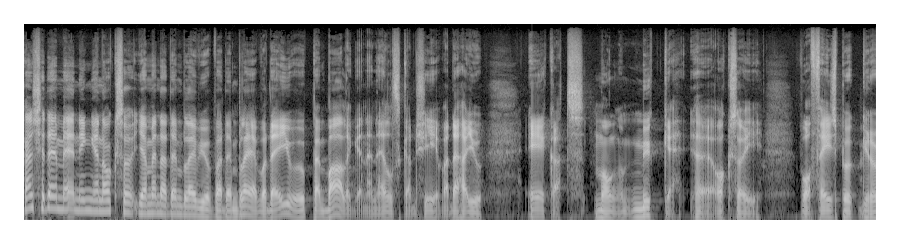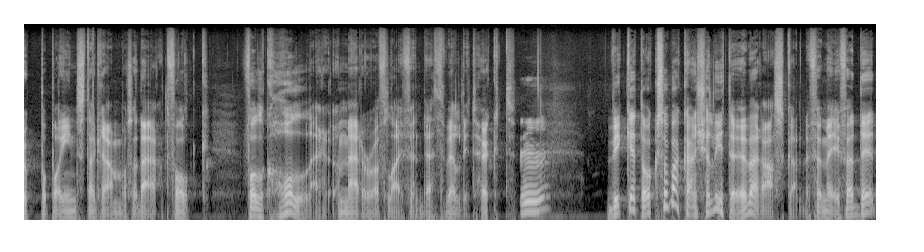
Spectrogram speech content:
kanske det är meningen också. Jag menar, den blev ju vad den blev och det är ju uppenbarligen en älskad skiva. Det har ju ekats mång, mycket eh, också i vår Facebookgrupp och på Instagram och sådär, att folk, folk håller A Matter of Life and Death väldigt högt. Vilket också var kanske lite överraskande för mig, för det,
